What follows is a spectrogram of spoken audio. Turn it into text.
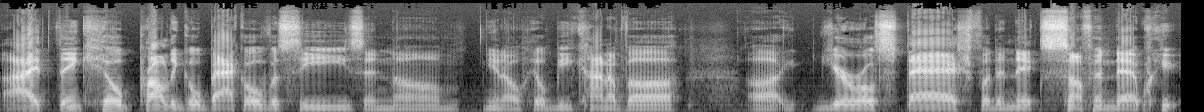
I think he'll probably go back overseas, and um, you know he'll be kind of a, a Euro stash for the Knicks, something that we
